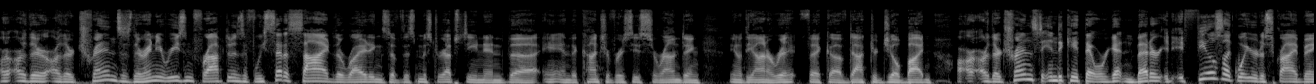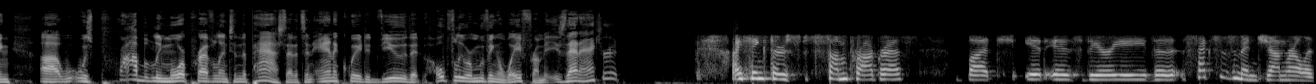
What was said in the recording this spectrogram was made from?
Are, are, there are there trends? Is there any reason for optimism if we set aside the writings of this Mr. Epstein and the and the controversies surrounding you know the honorific of Dr. Jill Biden? Are, are there trends to indicate that we're getting better? It, it feels like what you're describing uh, was probably more prevalent in the past. That it's an antiquated view that hopefully we're moving away from. Is that accurate? I think there's some progress but it is very the sexism in general is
